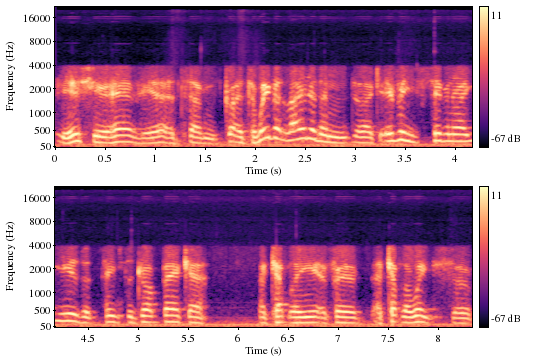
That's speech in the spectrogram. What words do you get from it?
Yes, you have. Yeah, it's um, it's a wee bit later than like every seven or eight years. It seems to drop back a, a couple of years for a couple of weeks. So,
